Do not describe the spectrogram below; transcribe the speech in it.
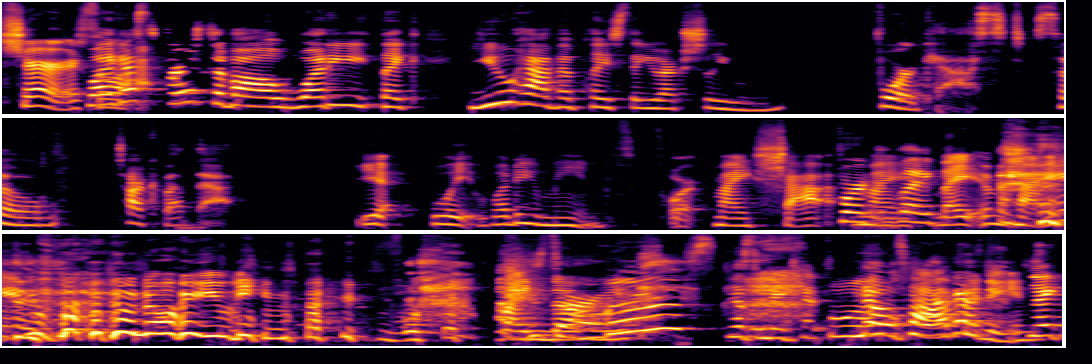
Sure. Well, so I guess first of all, what do you like? You have a place that you actually forecast. So talk about that. Yeah. Wait, what do you mean for my shot? For my like light and pine? I don't know what you mean by my numbers. Doesn't make sense. What's no, happening? Like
